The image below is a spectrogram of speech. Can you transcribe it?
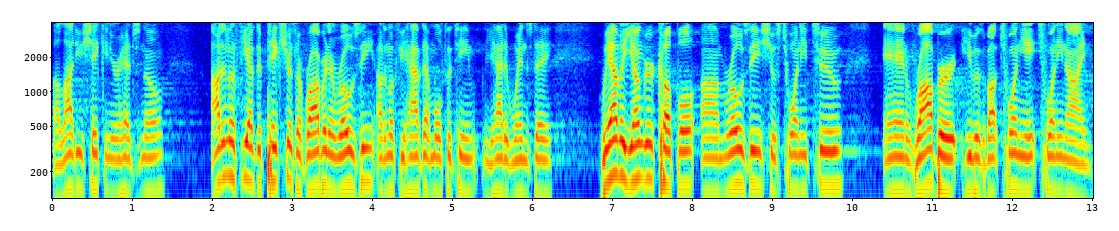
A lot of you shaking your heads no. I don't know if you have the pictures of Robert and Rosie. I don't know if you have that multi team. You had it Wednesday. We have a younger couple. Um, Rosie, she was 22, and Robert, he was about 28, 29.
